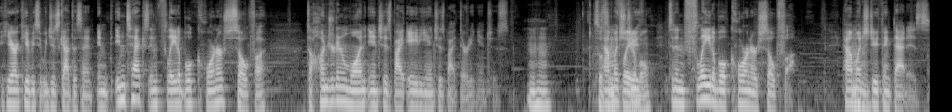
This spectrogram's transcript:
Here at QVC, we just got this in. in Intex inflatable corner sofa. It's 101 inches by 80 inches by 30 inches. Mm-hmm. So it's How much do inflatable. you, It's an inflatable corner sofa. How Mm-hmm. much do you think that is?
